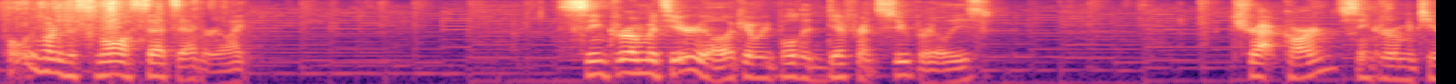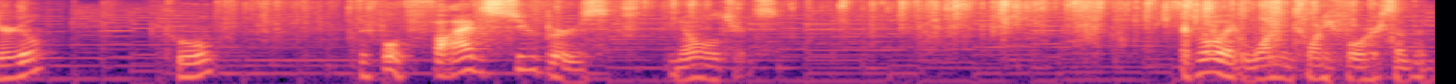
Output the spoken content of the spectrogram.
Probably one of the smallest sets ever. Like, Synchro Material. Okay, we pulled a different super at least. Trap card, Synchro Material. Cool. We've pulled five supers, no ultras. They're probably like 1 in 24 or something.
